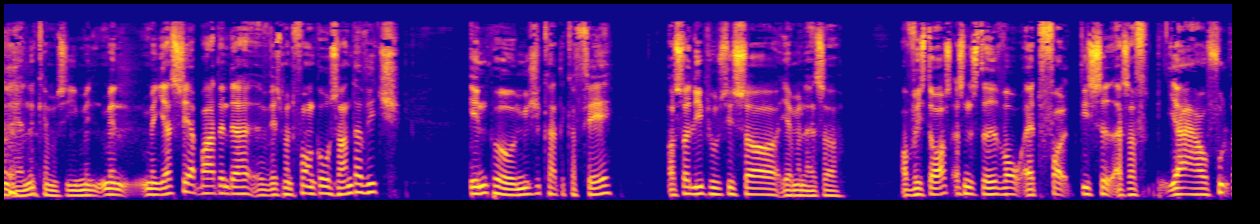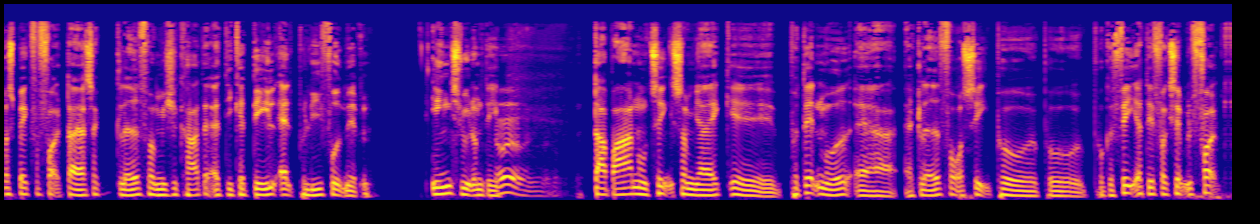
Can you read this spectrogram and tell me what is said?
noget andet, kan man sige. Men, men, men jeg ser bare den der, hvis man får en god sandwich inde på Mishika de Café, og så lige pludselig så, jamen altså... Og hvis der også er sådan et sted, hvor at folk, de sidder... Altså, jeg har jo fuld respekt for folk, der er så glade for Mishikate, at de kan dele alt på lige fod med dem. Ingen tvivl om det. Jo, jo, jo. Der er bare nogle ting, som jeg ikke øh, på den måde er, er glad for at se på, på, på caféer. Det er for eksempel folk,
